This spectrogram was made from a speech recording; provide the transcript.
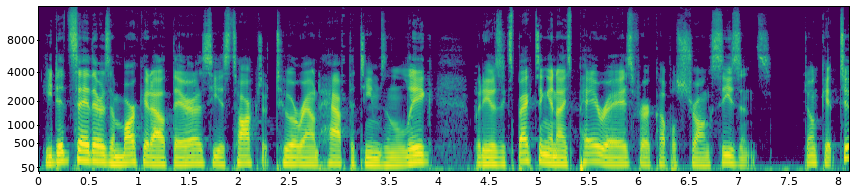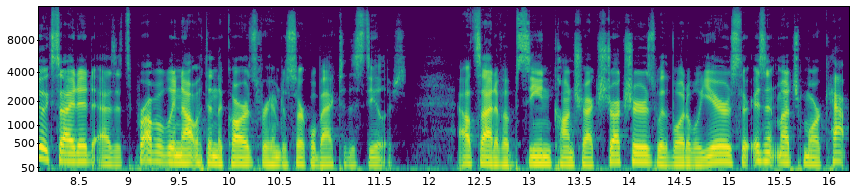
He did say there's a market out there as he has talked to around half the teams in the league, but he was expecting a nice pay raise for a couple strong seasons. Don't get too excited, as it's probably not within the cards for him to circle back to the Steelers. Outside of obscene contract structures with voidable years, there isn't much more cap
